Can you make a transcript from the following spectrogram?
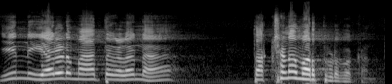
ಇನ್ನು ಎರಡು ಮಾತುಗಳನ್ನು ತಕ್ಷಣ ಮರೆತು ಬಿಡ್ಬೇಕಂತ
